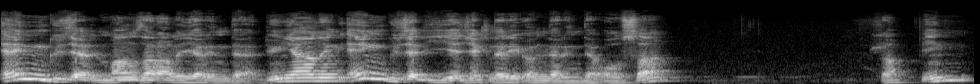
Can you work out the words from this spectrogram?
en güzel manzaralı yerinde, dünyanın en güzel yiyecekleri önlerinde olsa Rabbin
